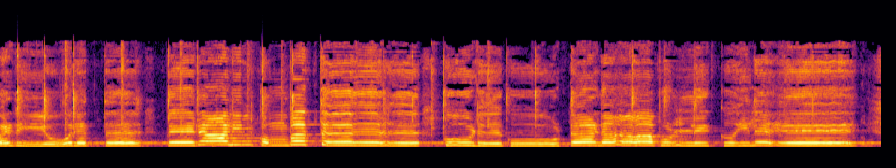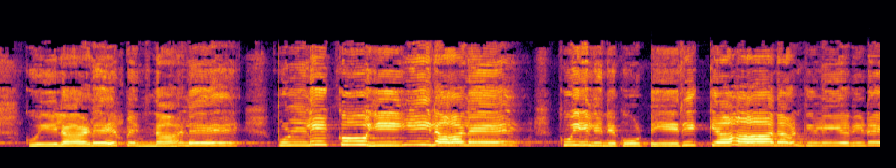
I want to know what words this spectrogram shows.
വഴിയോരത്ത് പേരാലിൻ കൊമ്പത്ത് കൂട് കൂട്ടണ പുള്ളിക്കുയിലേ. കുയിലാളെ പെണ്ണാളെ പുള്ളിക്കുയിലാളെ കുയിലിന് കൂട്ടിയിരിക്കാനാൺകിളിയവിടെ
